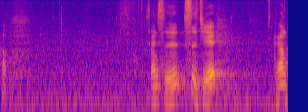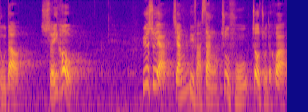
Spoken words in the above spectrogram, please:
好，三十四节，刚刚读到，随后，约书亚将律法上祝福咒诅的话，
